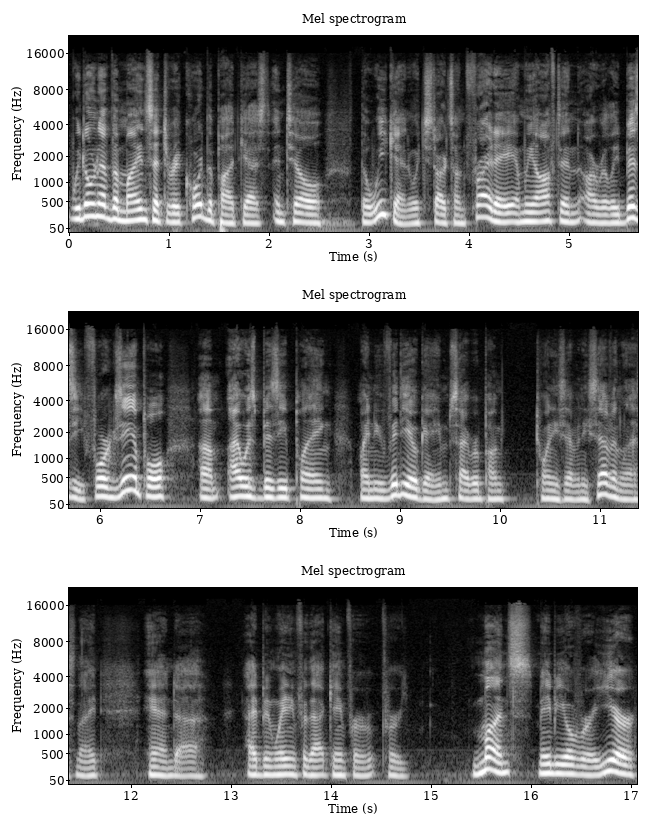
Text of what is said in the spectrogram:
we don't have the mindset to record the podcast until the weekend, which starts on Friday, and we often are really busy. For example, um, I was busy playing my new video game, Cyberpunk 2077, last night, and uh, I'd been waiting for that game for for months, maybe over a year.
